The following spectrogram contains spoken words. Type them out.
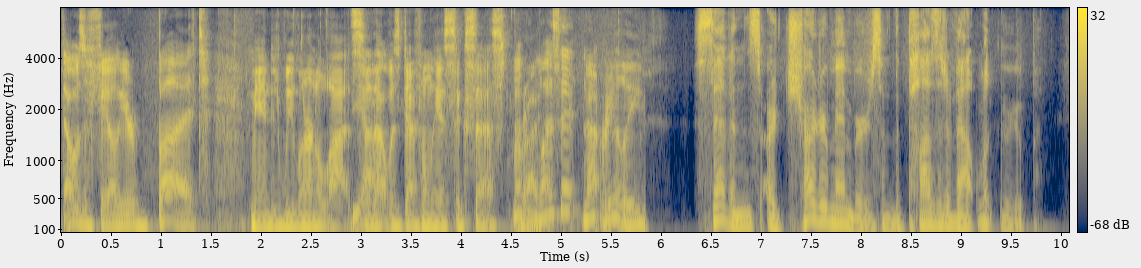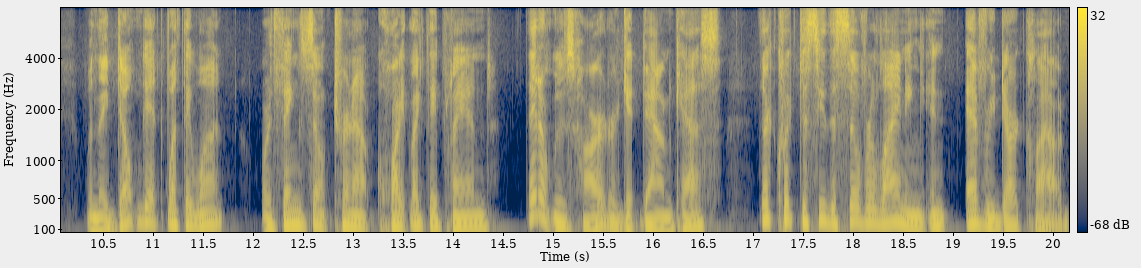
that was a failure, but man, did we learn a lot? So that was definitely a success. Well, Right. was it? Not really. Sevens are charter members of the Positive Outlook Group. When they don't get what they want or things don't turn out quite like they planned, they don't lose heart or get downcast. They're quick to see the silver lining in every dark cloud.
